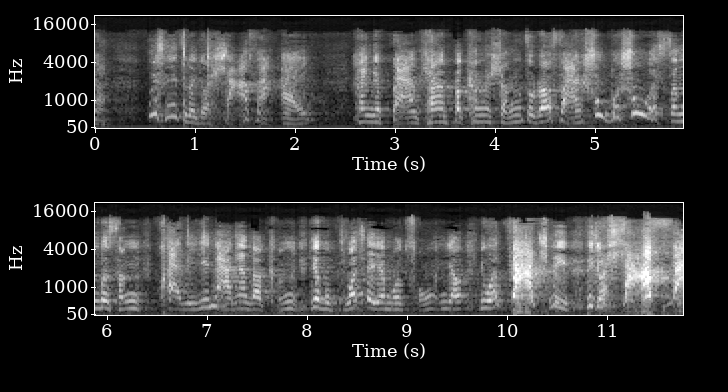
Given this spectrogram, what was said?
啊，你说你这个叫啥饭？哎。看你半天不吭声，就这饭熟不熟，生不生？筷子一拿两个坑，也不菠菜也没葱，你要你我咋吃的？那叫啥饭？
